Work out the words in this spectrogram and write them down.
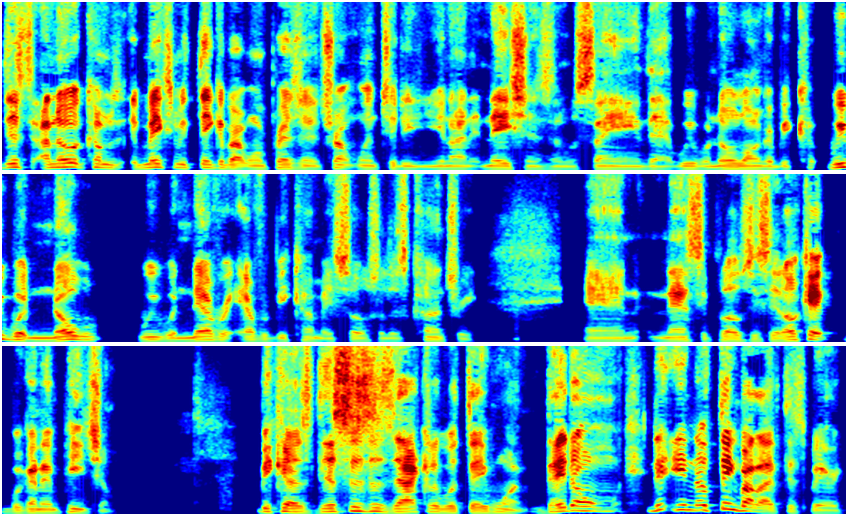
this I know it comes. It makes me think about when President Trump went to the United Nations and was saying that we would no longer be, we would no, we would never ever become a socialist country. And Nancy Pelosi said, "Okay, we're going to impeach him." because this is exactly what they want. They don't, you know, think about it like this, Barry.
